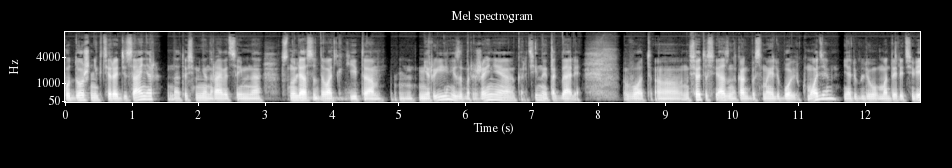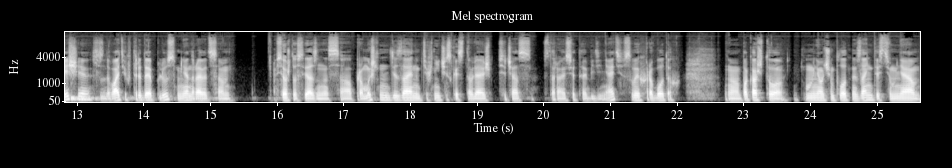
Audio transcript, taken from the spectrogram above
художник-дизайнер, да, то есть мне нравится именно с нуля создавать какие-то миры, изображения, картины и так далее. Вот. э, Но все это связано как бы с моей любовью к моде. Я люблю моделить вещи, создавать их в 3D. Плюс мне нравится все, что связано с а, промышленным дизайном, технической составляющей. Сейчас стараюсь это объединять в своих работах. А, Пока что у меня очень плотная занятость. У меня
